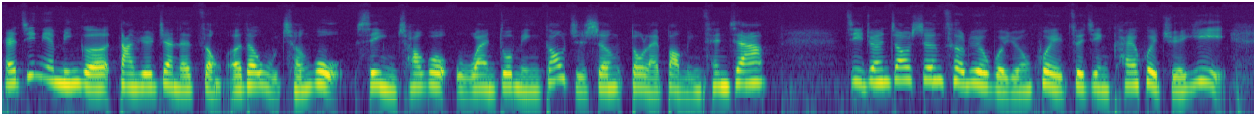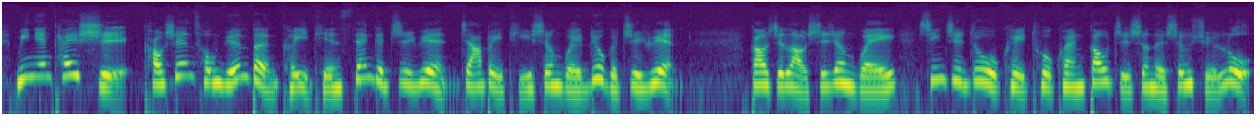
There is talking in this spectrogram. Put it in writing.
而今年名额大约占了总额的五成五，吸引超过五万多名高职生都来报名参加。技专招生策略委员会最近开会决议，明年开始考生从原本可以填三个志愿，加倍提升为六个志愿。高职老师认为新制度可以拓宽高职生的升学路，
